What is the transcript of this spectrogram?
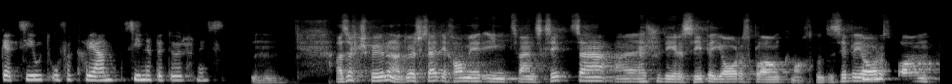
gezielt auf den Klienten, seine Bedürfnisse. Mhm. Also ich spüre, du hast gesagt, ich habe mir im 2017 äh, hast du dir einen Siebenjahresplan gemacht und der Siebenjahresplan mhm.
